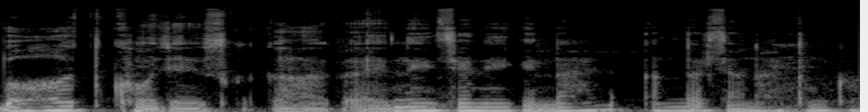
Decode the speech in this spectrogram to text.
बहुत खोजे इसको कहाँ गए नीचे नहीं गिरना है, अंदर जाना है तुमको।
